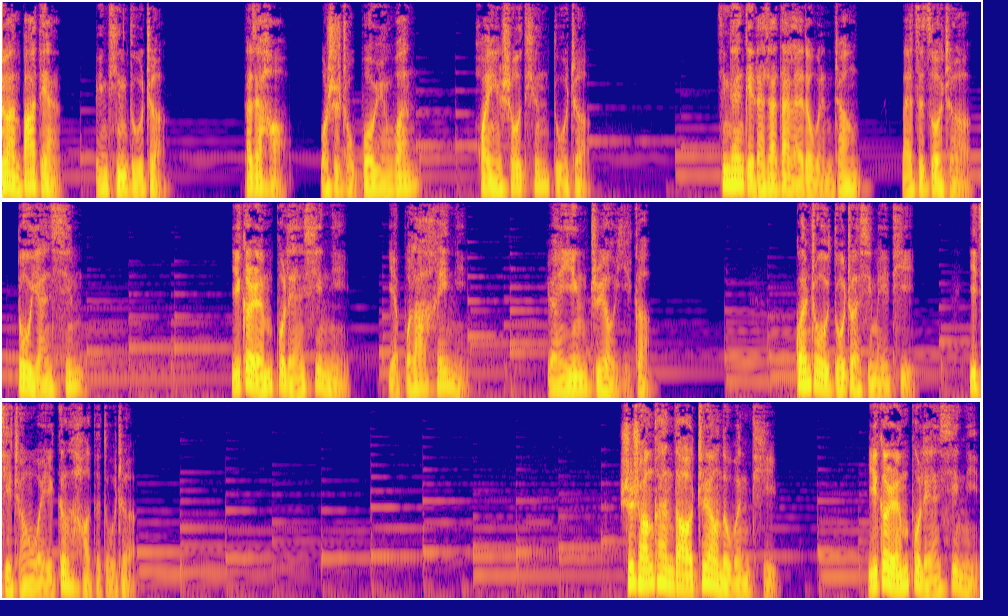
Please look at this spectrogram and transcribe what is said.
晚八点，聆听读者。大家好，我是主播云湾，欢迎收听读者。今天给大家带来的文章来自作者杜岩新。一个人不联系你，也不拉黑你，原因只有一个。关注读者新媒体，一起成为更好的读者。时常看到这样的问题：一个人不联系你。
